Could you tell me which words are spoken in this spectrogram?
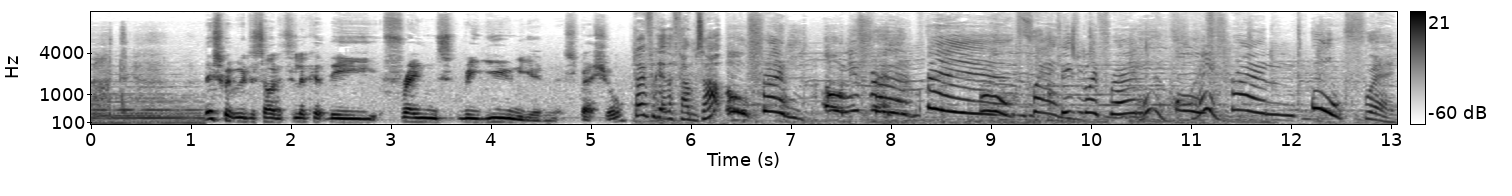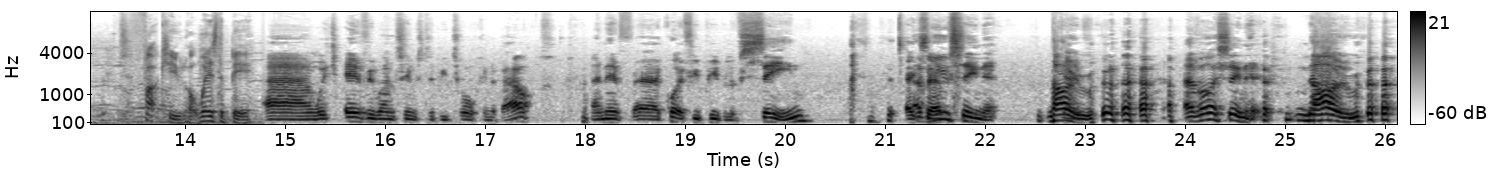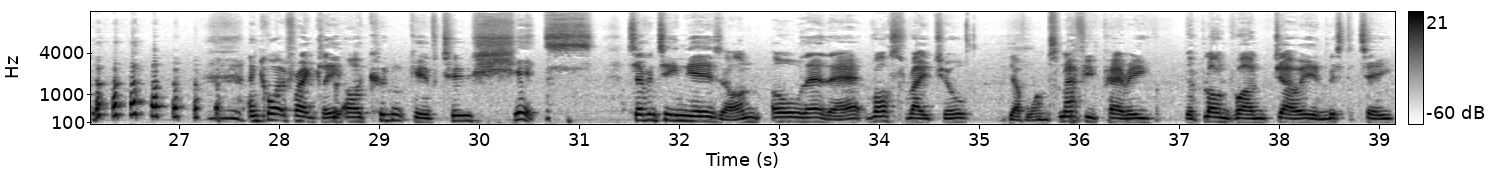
This week we decided to look at the Friends reunion special. Don't forget the thumbs up. Oh, friend. Oh, new friend. Oh, friend. Please be my friend. Oh, friend. Oh, friend. Fuck you lot, where's the beer? um, which everyone seems to be talking about, and if uh, quite a few people have seen. Have you seen it? no, Have I seen it? no. And quite frankly, I couldn't give two shits. Seventeen years on, oh, they're there. Ross, Rachel, the other ones. Matthew Perry, the blonde one, Joey, and Mr. T.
